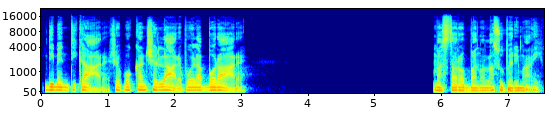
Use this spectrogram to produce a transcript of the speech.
dimenticare, cioè può cancellare, può elaborare. Ma sta roba non la superi mai.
